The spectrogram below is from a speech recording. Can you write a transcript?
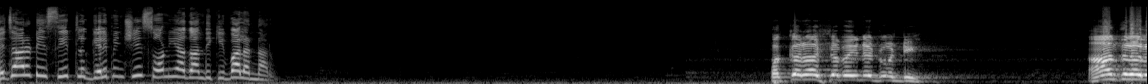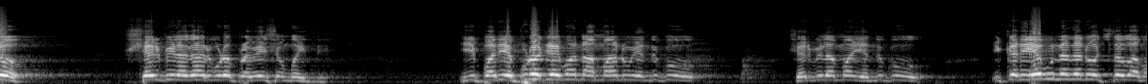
మెజారిటీ సీట్లు గెలిపించి సోనియా గాంధీకి ఇవ్వాలన్నారు. పక్క రాష్ట్రమైనటువంటి ఆంధ్రలో షర్మిల గారు కూడా ప్రవేశం పోయింది. ఈ పని ఎప్పుడో చేయమన్నా అమ్మా నువ్వు ఎందుకు షర్మిలమ్మ ఎందుకు ఇక్కడ ఏమున్నదని వచ్చావు? అమ్మ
